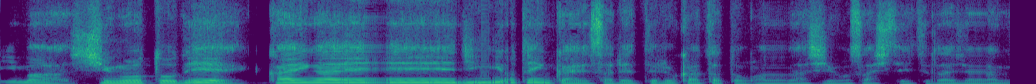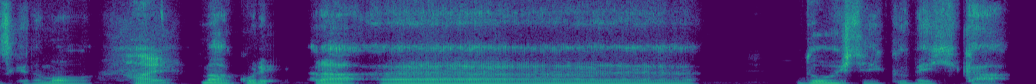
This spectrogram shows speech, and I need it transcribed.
今、仕事で海外事業展開されている方とお話をさせていただいたんですけども、はい、まあ、これから、どうしていくべきか、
